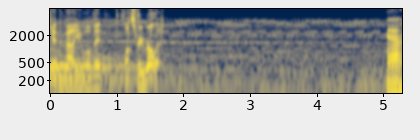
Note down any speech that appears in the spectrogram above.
get the value of it plus re-roll it. Yeah.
